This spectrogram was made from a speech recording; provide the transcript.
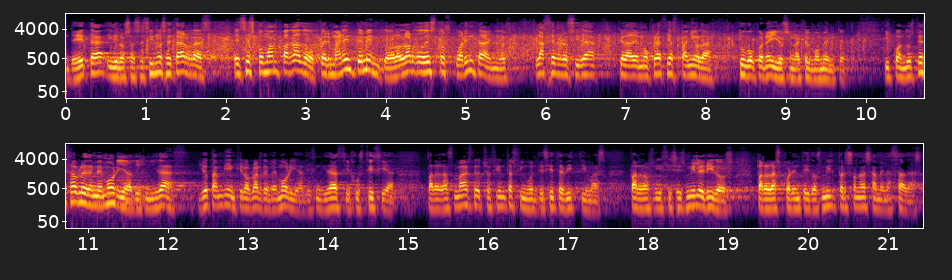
de ETA y de los asesinos etarras. Ese es como han pagado permanentemente a lo largo de estos 40 años la generosidad que la democracia española tuvo con ellos en aquel momento. Y cuando usted hable de memoria, dignidad, yo también quiero hablar de memoria, dignidad y justicia para las más de 857 víctimas, para los 16.000 heridos, para las 42.000 personas amenazadas,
